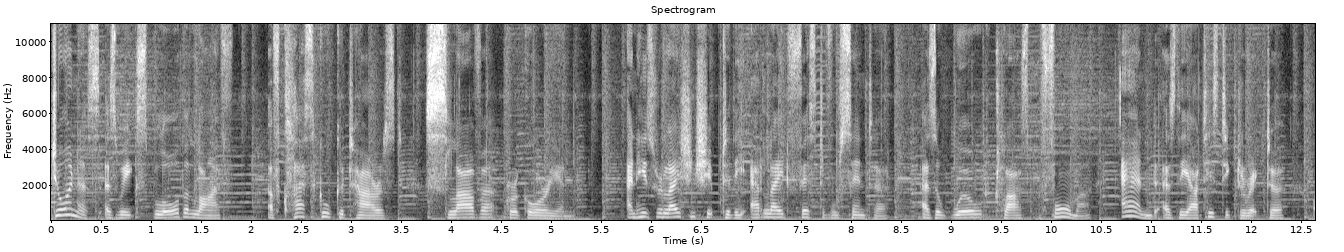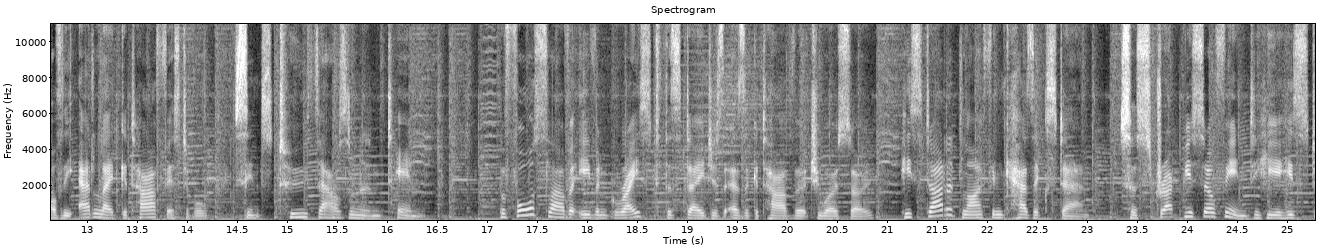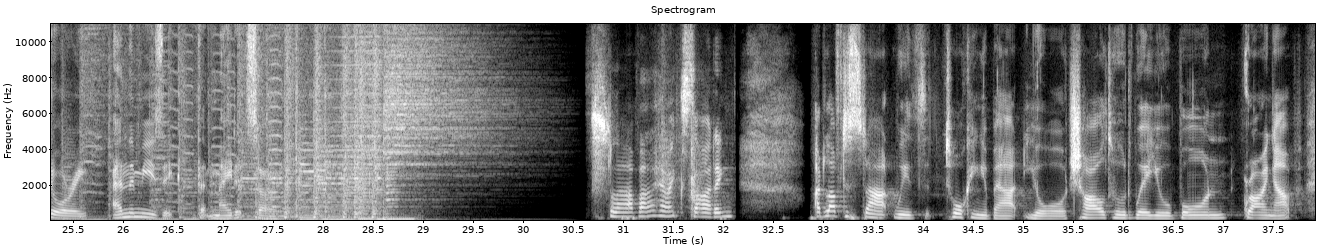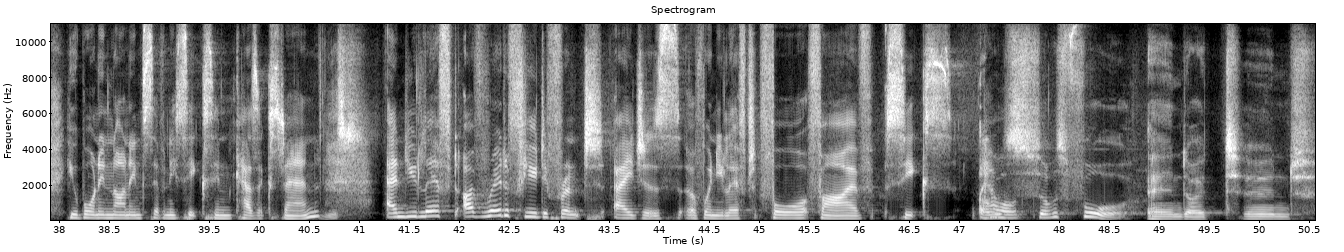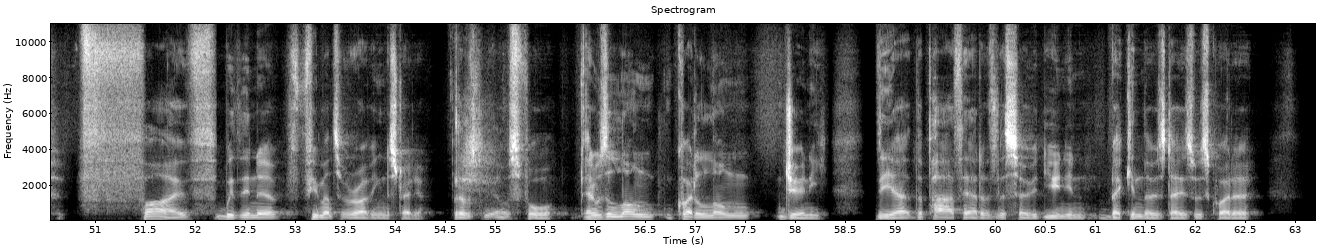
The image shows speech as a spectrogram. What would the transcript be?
Join us as we explore the life of classical guitarist Slava Grigoryan and his relationship to the Adelaide Festival Centre as a world class performer and as the artistic director of the Adelaide Guitar Festival since 2010. Before Slava even graced the stages as a guitar virtuoso, he started life in Kazakhstan. So strap yourself in to hear his story and the music that made it so. Slava, how exciting! I'd love to start with talking about your childhood, where you were born, growing up. You were born in 1976 in Kazakhstan. Yes. And you left, I've read a few different ages of when you left four, five, six. I How old? was, I was four and I turned five within a few months of arriving in Australia. But I was, I was four. And it was a long, quite a long journey. The, uh, the path out of the Soviet Union back in those days was quite a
